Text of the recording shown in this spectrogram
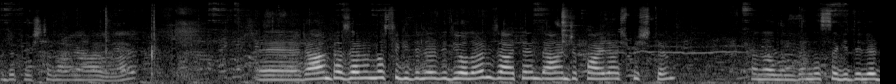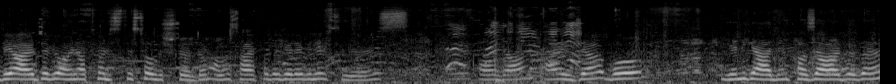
Burada peştemallar var. Ee, Rami Pazarı'na nasıl gidilir videolarını zaten daha önce paylaşmıştım kanalımda nasıl gidilir diye ayrıca bir oynatma listesi oluşturdum. Ama sayfada görebilirsiniz. Oradan ayrıca bu yeni geldiğim pazarda da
